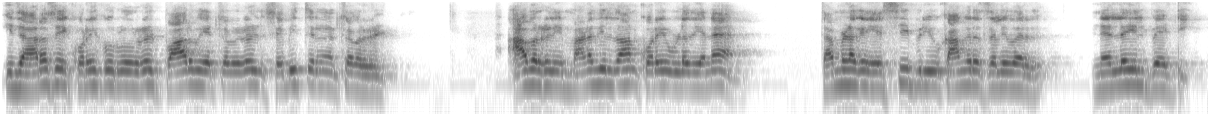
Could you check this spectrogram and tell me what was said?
இந்த அரசை குறை கூறுபவர்கள் பார்வையற்றவர்கள் செபித்திறனற்றவர்கள். அவர்களின் மனதில்தான் குறை உள்ளது என தமிழக எஸ்சி பிரிவு காங்கிரஸ் தலைவர் நெல்லையில் பேட்டி.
